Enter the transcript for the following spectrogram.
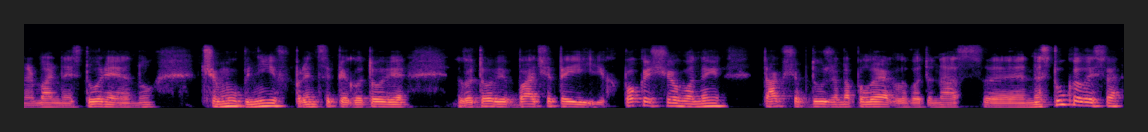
нормальна історія. Ну чому б ні, в принципі, готові, готові бачити їх. Поки що вони так, щоб дуже наполегливо до нас е, не стукалися.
